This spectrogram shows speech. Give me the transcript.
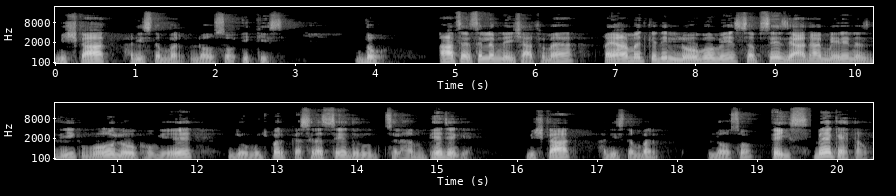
مشکات، حدیث نمبر نو سو اکیس۔ دو، آپ صلی اللہ علیہ وسلم نے اشاعت فرمایا، قیامت کے دن لوگوں میں سب سے زیادہ میرے نزدیک وہ لوگ ہوں گے جو مجھ پر کثرت سے درود، سلام بھیجیں گے۔ مشکات، حدیث نمبر نو سو تیئیس۔ میں کہتا ہوں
